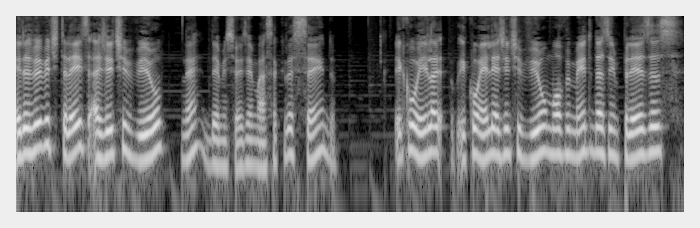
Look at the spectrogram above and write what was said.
Em 2023, a gente viu né, demissões em massa crescendo, e com, ele, e com ele a gente viu um movimento das empresas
